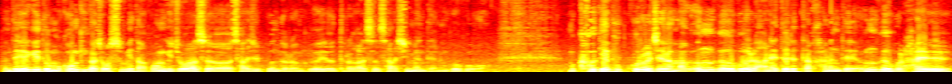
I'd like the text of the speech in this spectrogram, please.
근데 여기도 뭐 공기가 좋습니다. 공기 좋아서 사실 분들은 그 들어가서 사시면 되는 거고 뭐 크게 북구를 제가 막 언급을 안 해드렸다 하는데 언급을 할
